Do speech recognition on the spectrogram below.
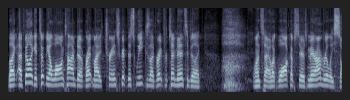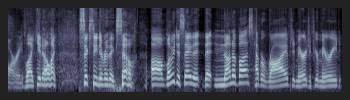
Like, I feel like it took me a long time to write my transcript this week because I'd write for 10 minutes and be like, oh, once I like walk upstairs, Mary, I'm really sorry. Like, you know, like 16 different things. So um, let me just say that, that none of us have arrived in marriage. If you're married,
